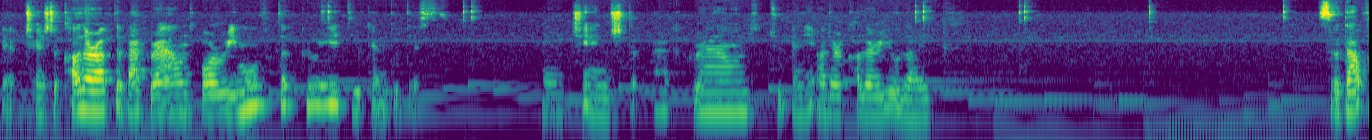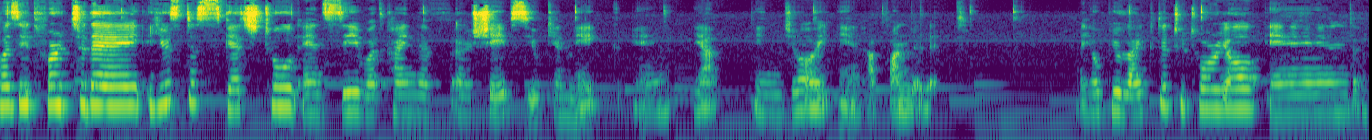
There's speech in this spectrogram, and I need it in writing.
yeah, change the color of the background or remove the grid you can do this. And change the background to any other color you like So that was it for today. Use the sketch tool and see what kind of uh, shapes you can make. And yeah, enjoy and have fun with it. I hope you liked the tutorial and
